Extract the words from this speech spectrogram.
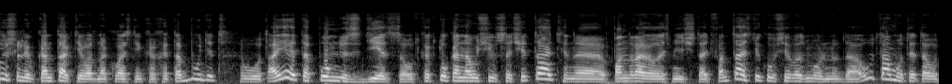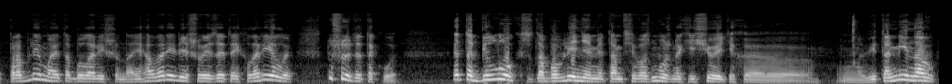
Слышали ВКонтакте в Одноклассниках это будет, вот, а я это помню с детства, вот как только научился читать, понравилось мне читать фантастику всевозможную, да, вот там вот эта вот проблема это была решена, и говорили, что из этой хлореллы, ну что это такое? Это белок с добавлениями там всевозможных еще этих э, витаминов,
